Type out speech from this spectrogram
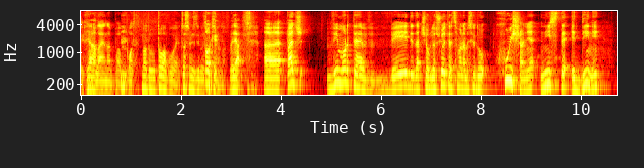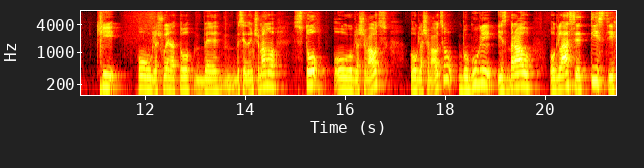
Ja. headlina, pa podcast. No, to, to pa poje. To se mi zdi bolj Ok, smiselno. velja. Uh, pač vi morate vedeti, da če oglašujete recimo na besedo hujšanje, niste edini, ki oglašuje na to be, besedo. In če imamo 100 oglaševalcev, oglaševalcev, bo Google izbral oglase tistih,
